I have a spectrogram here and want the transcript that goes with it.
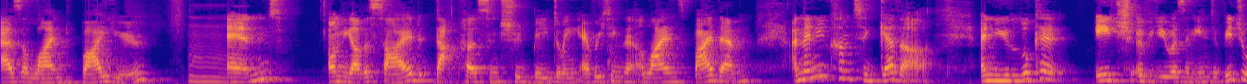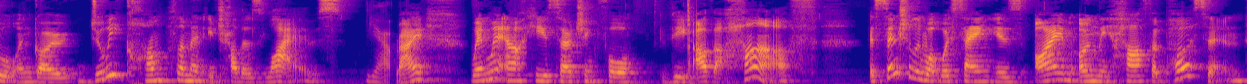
as aligned by you. Mm. And on the other side, that person should be doing everything that aligns by them. And then you come together and you look at each of you as an individual and go, do we complement each other's lives? Yeah. right? When we're out here searching for the other half, essentially what we're saying is, I'm only half a person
